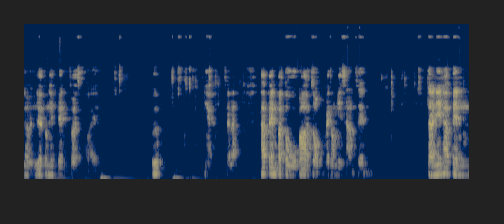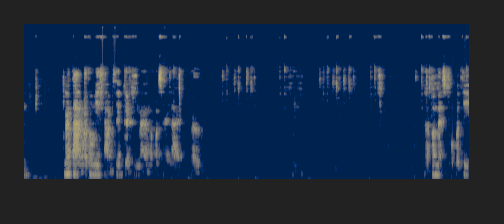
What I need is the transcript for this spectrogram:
เราเลือกตรงนี้เป็น first point ปึ๊บเนี่ยเสร็จแล้วถ้าเป็นประตูก็จบไม่ต้องมีสามเส้น แต่นนี้ถ้าเป็นหน้าต่างก็ต้องมีสามเส้นเกิดขึ้นมาแล้วก็ใช้ลายเติมแล้วก็ match property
